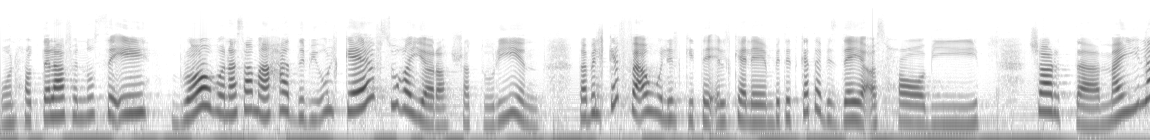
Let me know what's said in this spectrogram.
ونحط لها في النص إيه؟ برافو أنا سامعه حد بيقول كاف صغيرة شطورين. طب الكاف في أول الكتا... الكلام بتتكتب إزاي يا أصحابي؟ شرطة مايلة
